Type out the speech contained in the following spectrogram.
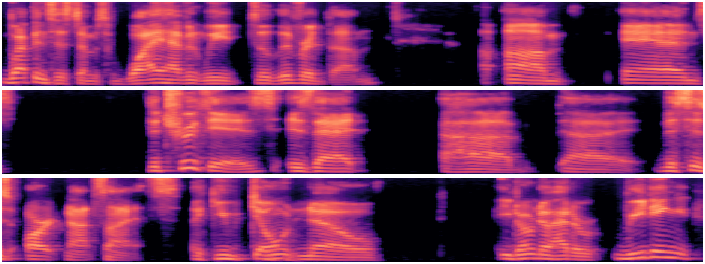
weapon systems? Why haven't we delivered them? Um, and the truth is, is that uh, uh, this is art, not science. Like you don't mm-hmm. know, you don't know how to reading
